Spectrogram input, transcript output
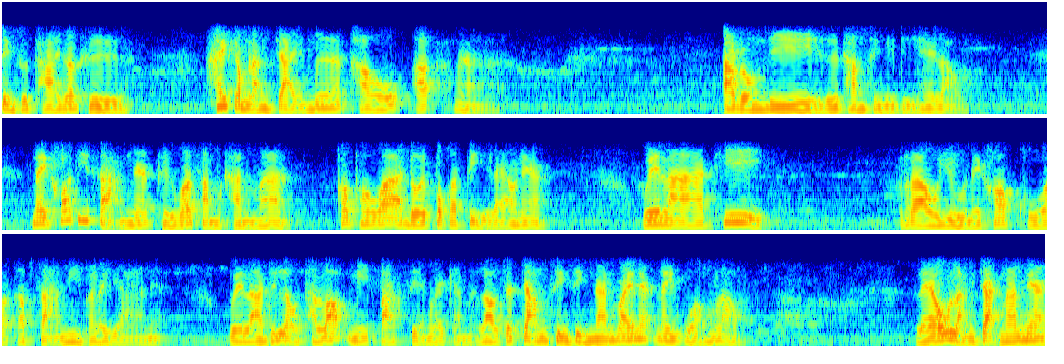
สิ่งสุดท้ายก็คือ ให้กำลังใจเมื่อเขา อารมณ์ดีหรือทำสิ่งดีๆให้เรา ในข้อที่สามเนี่ยถือว่าสำคัญมาก ก็เพราะว่าโดยปกติแล้วเนี่ย เวลาที่เราอยู่ในครอบครัวกับสามีภรรยาเนี่ย เวลาที่เราทะเลาะมีปากเสียงอะไรกัน เราจะจำสิ่งสิ่งนั้นไว้เนี่ยในหัวของเรา แล้วหลังจากนั้นเนี่ย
